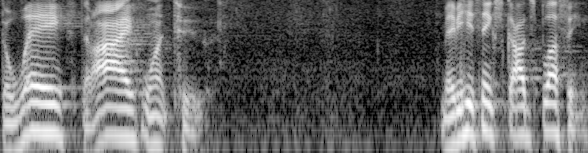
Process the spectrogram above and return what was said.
the way that I want to. Maybe he thinks God's bluffing.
